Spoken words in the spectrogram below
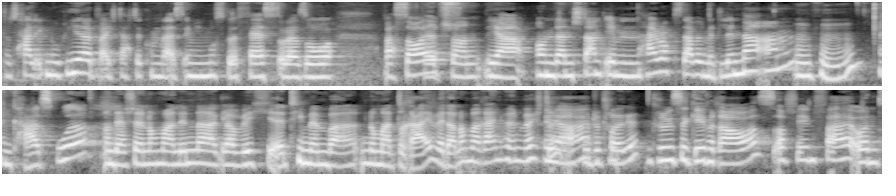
total ignoriert, weil ich dachte, komm, da ist irgendwie ein Muskel fest oder so. Was soll's. schon. Ja, und dann stand eben High Rocks Double mit Linda an Mhm. in Karlsruhe. An der Stelle nochmal Linda, glaube ich, äh, Teammember Nummer drei. Wer da nochmal reinhören möchte, auch gute Folge. Grü- Grüße gehen raus, auf jeden Fall. Und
